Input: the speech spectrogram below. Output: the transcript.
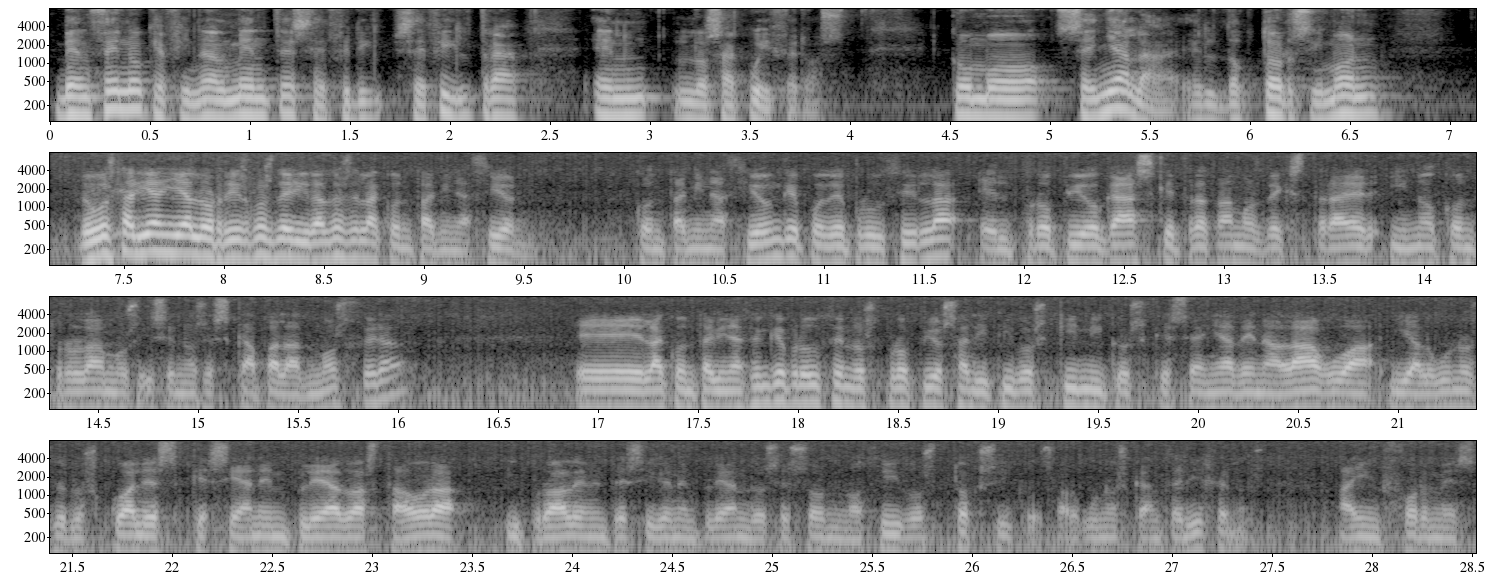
Benceno que finalmente se, filtra en los acuíferos. Como señala el doctor Simón, Luego estarían ya los riesgos derivados de la contaminación contaminación que puede producirla el propio gas que tratamos de extraer y no controlamos y se nos escapa a la atmósfera, eh, la contaminación que producen los propios aditivos químicos que se añaden al agua y algunos de los cuales que se han empleado hasta ahora y probablemente siguen empleándose son nocivos, tóxicos, algunos cancerígenos. Hay informes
